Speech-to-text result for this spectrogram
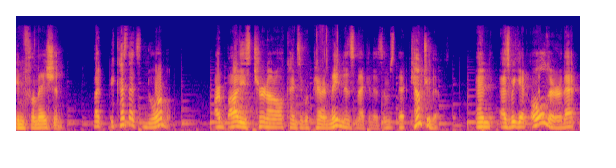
inflammation. But because that's normal, our bodies turn on all kinds of repair and maintenance mechanisms that counter those. And as we get older, that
